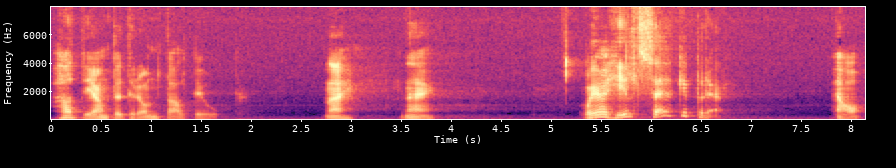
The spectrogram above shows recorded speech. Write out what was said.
Hade jag inte drömt alltihop? Nej, nej. Var jag helt säker på det? Ja,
